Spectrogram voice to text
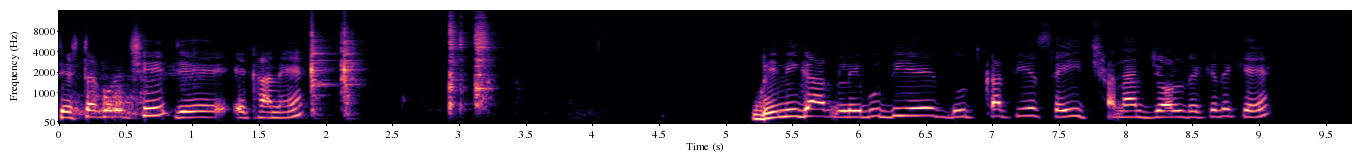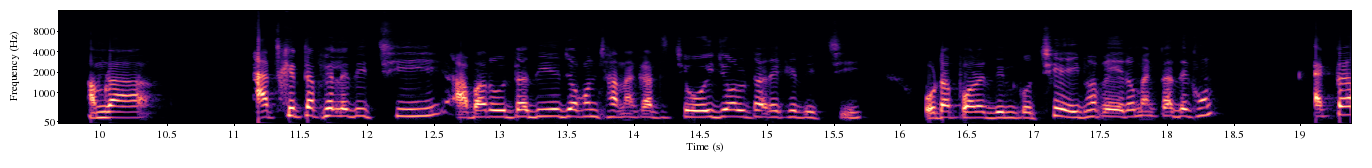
চেষ্টা করেছি যে এখানে ভিনিগার লেবু দিয়ে দুধ কাটিয়ে সেই ছানার জল রেখে রেখে আমরা আজকেরটা ফেলে দিচ্ছি, আবার ওইটা দিয়ে যখন ছানা কাটছি ওই জলটা রেখে দিচ্ছি, ওটা পরের দিন করছি। এইভাবে এরম একটা দেখুন, একটা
